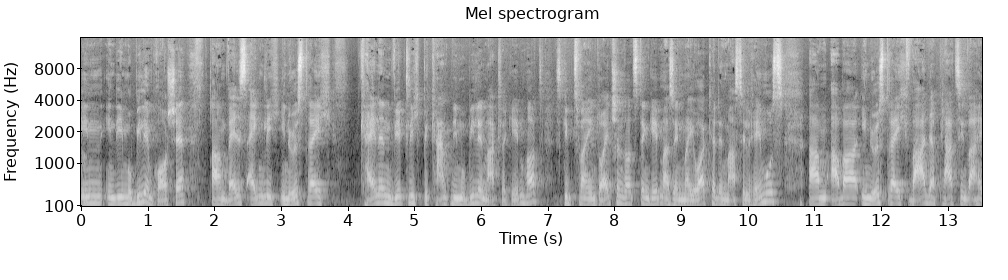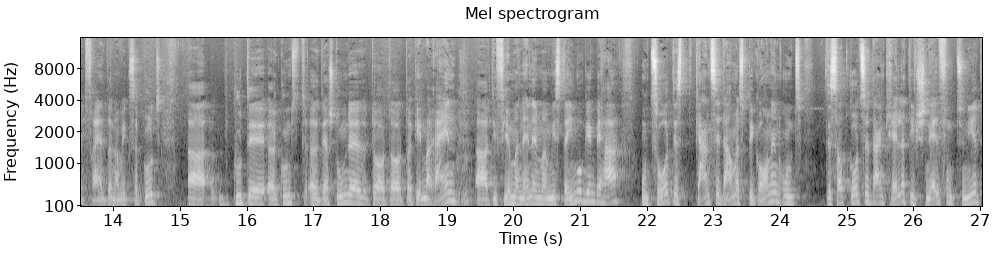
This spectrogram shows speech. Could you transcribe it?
in, in die Immobilienbranche, ähm, weil es eigentlich in Österreich keinen wirklich bekannten Immobilienmakler gegeben hat. Es gibt zwar in Deutschland hat es den gegeben, also in Mallorca den Marcel Remus, ähm, aber in Österreich war der Platz in Wahrheit frei und dann habe ich gesagt, gut, äh, gute äh, Gunst äh, der Stunde, da, da, da gehen wir rein. Mhm. Äh, die Firma nennen wir Mr. Immo GmbH und so hat das Ganze damals begonnen und das hat Gott sei Dank relativ schnell funktioniert,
